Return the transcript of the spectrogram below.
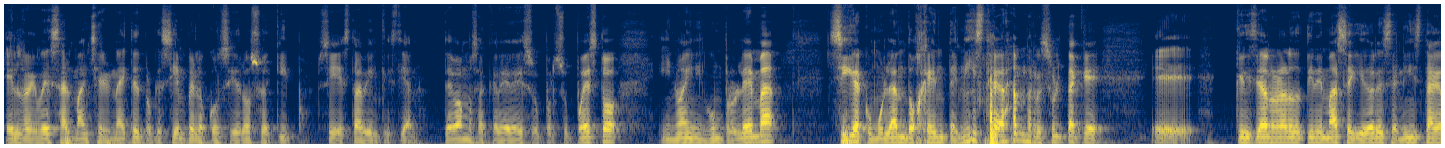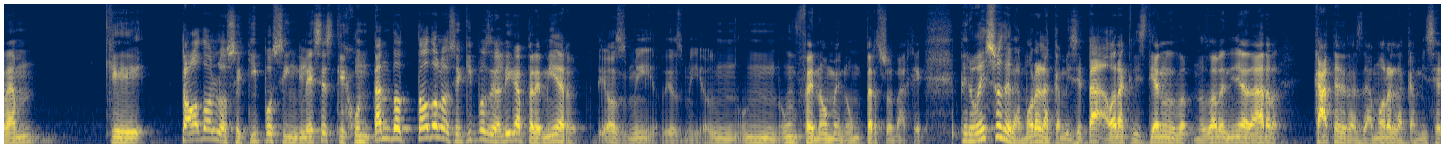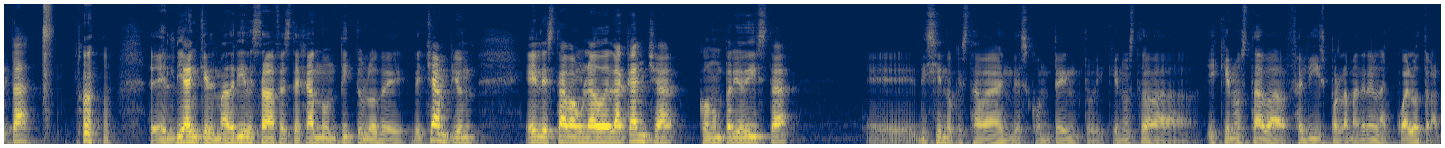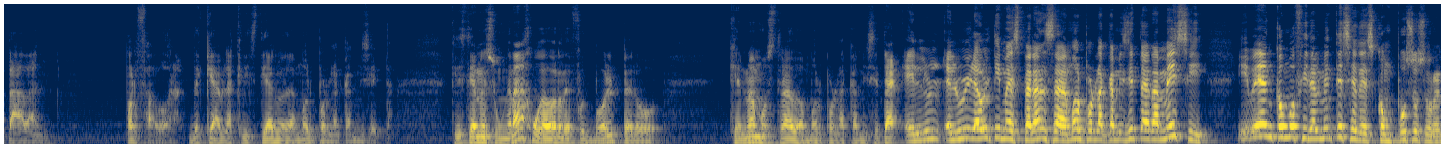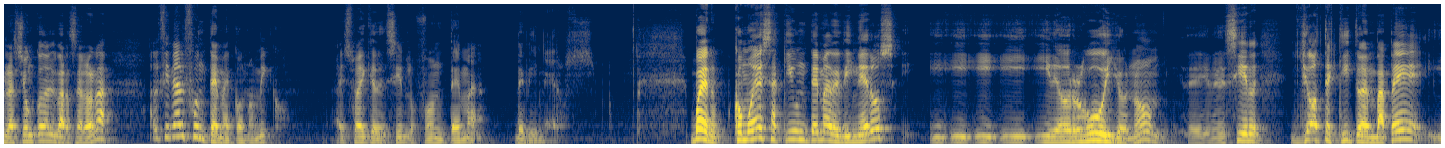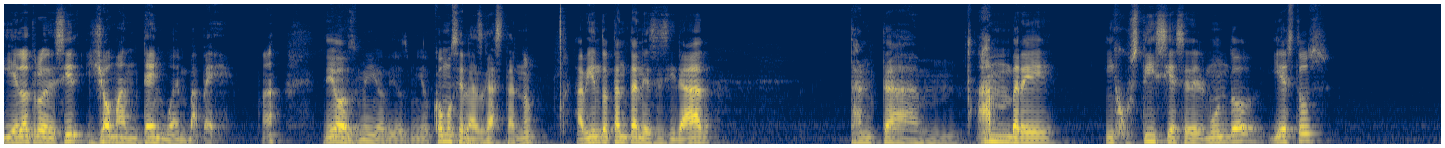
él regresa al Manchester United porque siempre lo consideró su equipo. Sí, está bien, Cristiano. Te vamos a creer eso, por supuesto, y no hay ningún problema. Sigue acumulando gente en Instagram. Resulta que eh, Cristiano Ronaldo tiene más seguidores en Instagram que todos los equipos ingleses, que juntando todos los equipos de la Liga Premier, Dios mío, Dios mío, un, fenómeno, un personaje. Pero eso del amor a la camiseta, ahora Cristiano nos va a venir a dar cátedras de amor a la camiseta. el día en que el Madrid estaba festejando un título de, de Champions, él estaba a un lado de la cancha con un periodista eh, diciendo que estaba en descontento y que, no estaba, y que no estaba feliz por la manera en la cual lo trataban. Por favor, ¿de qué habla Cristiano de amor por la camiseta? Cristiano es un gran jugador de fútbol, pero que no ha mostrado amor por la camiseta. la última esperanza de amor por la camiseta era Messi. Y vean cómo finalmente se descompuso su relación con el Barcelona. Al final fue un tema económico. Eso hay que decirlo, fue un tema de dineros. Bueno, como es aquí un tema de dineros y, de orgullo, ¿no? De decir, yo te quito a Mbappé y el otro decir, yo mantengo a Mbappé. Dios mío, Dios mío, ¿cómo se las gastan, no? Habiendo tanta necesidad, tanta mm, hambre, injusticias en el mundo, y estos,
